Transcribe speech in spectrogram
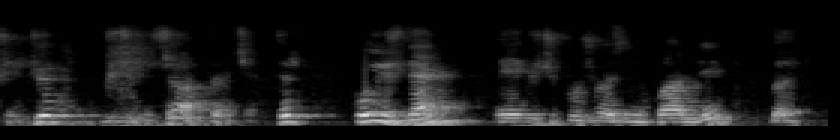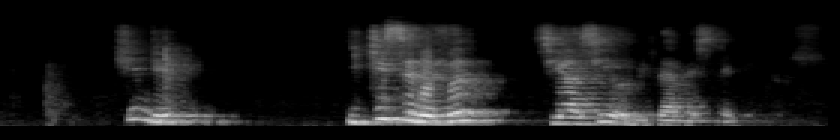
Çünkü gücünüzü arttıracaktır. O yüzden e, küçük burjuvazinin varlığı böyle. Şimdi iki sınıfın siyasi örgütlenmesine geliyoruz.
